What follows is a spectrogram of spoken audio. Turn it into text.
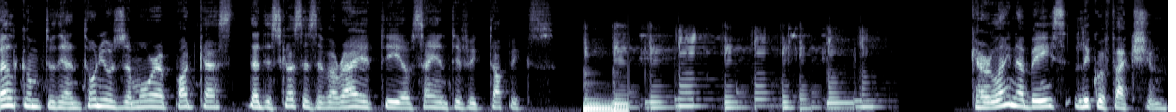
Welcome to the Antonio Zamora podcast that discusses a variety of scientific topics. Carolina Bays liquefaction.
